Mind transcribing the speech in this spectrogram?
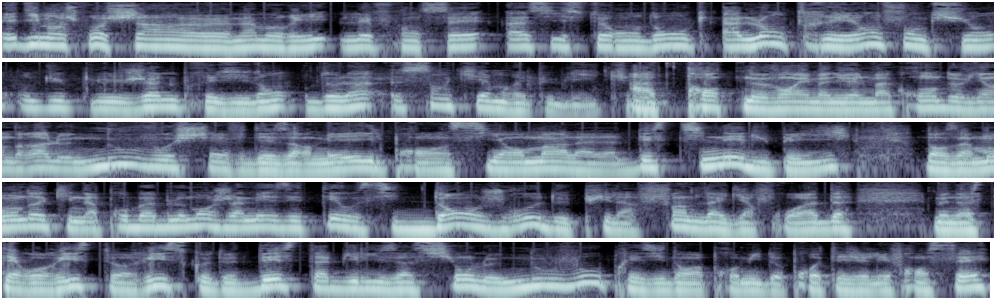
Et dimanche prochain, euh, Namori, les Français assisteront donc à l'entrée en fonction du plus jeune président de la Ve République. À 39 ans, Emmanuel Macron deviendra le nouveau chef des armées. Il prend ainsi en main la destinée du pays dans un monde qui n'a probablement jamais été aussi dangereux depuis la fin de la guerre froide. Menace terroriste, risque de déstabilisation, le nouveau président a promis de protéger les Français.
